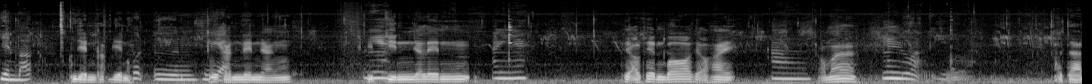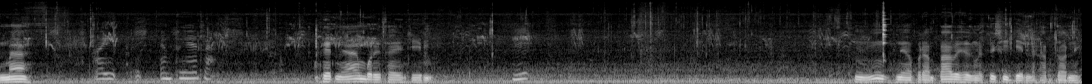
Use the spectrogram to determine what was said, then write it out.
เย็นบักๆเย็นครับเย็นคนอื่นต้องเรียกกันเล่นหยังที่กินอย่าเล่นอันนี้นะที่เอาเทนบอที่เอาให้ เอาเอามา มันหลวม อยู่อะเอาจารย์มาไอ้เอ็มเพสอะเพชรยังบริไทยจิมอืมเนื้อปลาดำป้าไปถึงแล้วคือสีเย็นแล้วครับ ตอนนี้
